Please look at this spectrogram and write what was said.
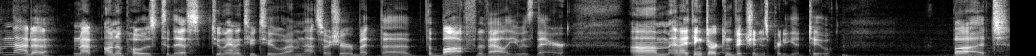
I'm not a I'm not unopposed to this. Two mana two two. I'm not so sure, but the the buff, the value is there. Um, and I think Dark Conviction is pretty good too. But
